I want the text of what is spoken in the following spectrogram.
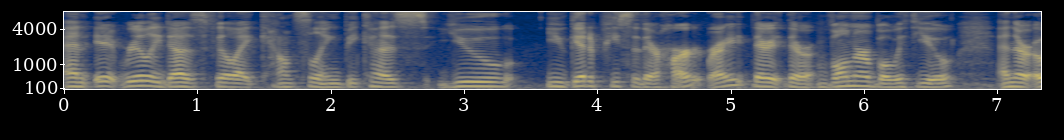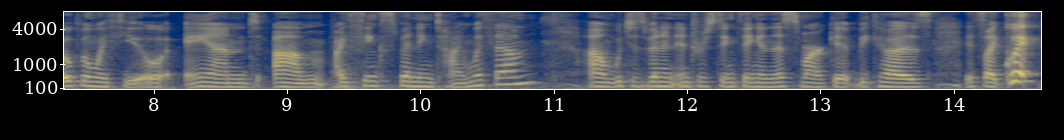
And it really does feel like counseling because you you get a piece of their heart, right? They're they're vulnerable with you and they're open with you, and um, I think spending time with them um, which has been an interesting thing in this market because it's like, quick,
